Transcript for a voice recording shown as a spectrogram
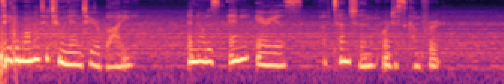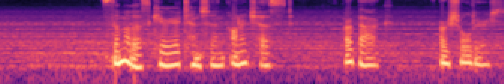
Take a moment to tune in to your body and notice any areas of tension or discomfort. Some of us carry our tension on our chest, our back, our shoulders.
